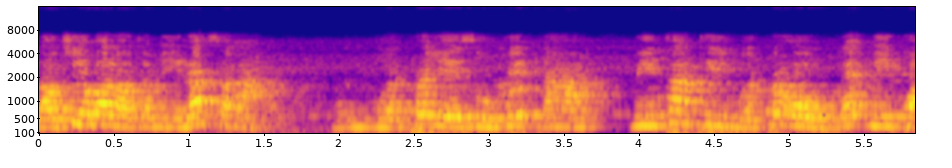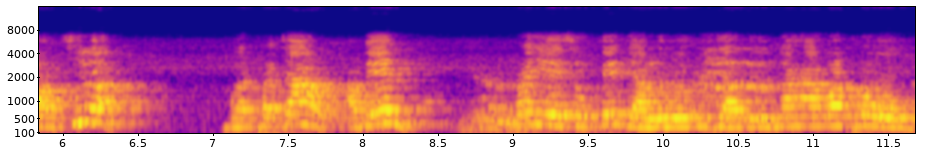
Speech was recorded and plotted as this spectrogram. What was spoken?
เราเชื่อว่าเราจะมีลักษณะเหมือนพระเยซูคริสต์นะคะมีท่าทีเหมือนพระองค์ และมีความเชื่อเหมือนพระเจ้าอาเมนพระเยซูคริสต์อย่าลืมอย่าลืมนะคะว่าพระองค์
